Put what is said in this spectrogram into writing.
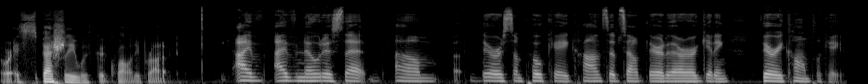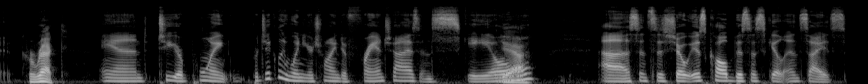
or especially with good quality product. I've I've noticed that um, there are some poke concepts out there that are getting very complicated. Correct. And to your point, particularly when you're trying to franchise and scale, Yeah. Uh, since this show is called Business Scale Insights,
